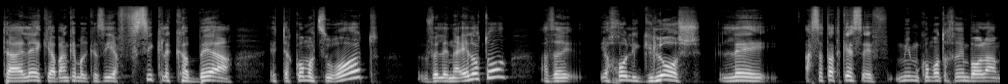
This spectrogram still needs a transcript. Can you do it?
תעלה, כי הבנק המרכזי יפסיק לקבע את תקום התשואות ולנהל אותו, אז יכול לגלוש להסטת כסף ממקומות אחרים בעולם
